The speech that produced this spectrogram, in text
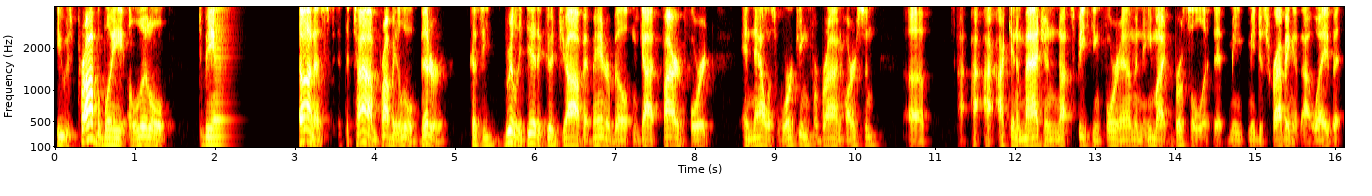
he was probably a little, to be honest, at the time, probably a little bitter because he really did a good job at Vanderbilt and got fired for it, and now is working for Bryan Harsin. Uh, I, I, can imagine not speaking for him, and he might bristle at, at me, me describing it that way. But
